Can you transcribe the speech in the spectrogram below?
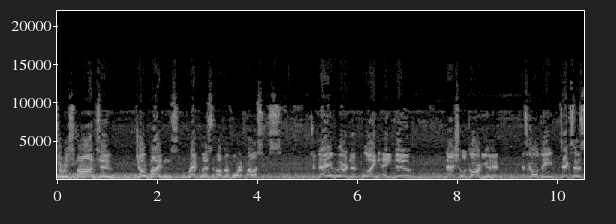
to respond to Joe Biden's reckless open border policies. Today we are deploying a new National Guard unit It's called the Texas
